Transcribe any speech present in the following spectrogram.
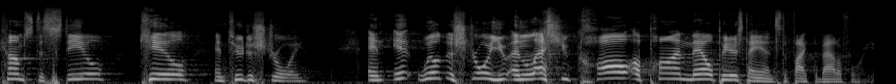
comes to steal, kill, and to destroy. And it will destroy you unless you call upon nail pierced hands to fight the battle for you.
